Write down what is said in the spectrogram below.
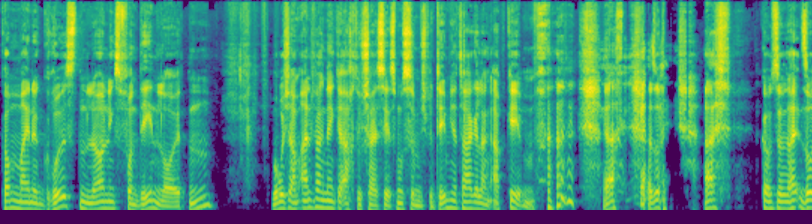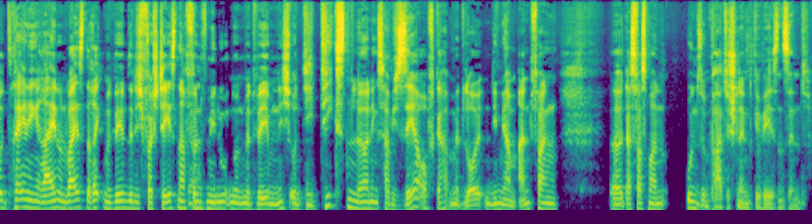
kommen meine größten Learnings von den Leuten, wo ich am Anfang denke, ach du Scheiße, jetzt musst du mich mit dem hier tagelang abgeben. ja, also ah, kommst du halt in so ein Training rein und weißt direkt, mit wem du dich verstehst nach ja. fünf Minuten und mit wem nicht. Und die dicksten Learnings habe ich sehr oft gehabt mit Leuten, die mir am Anfang äh, das, was man unsympathisch nennt, gewesen sind.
